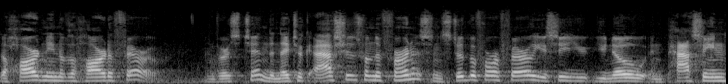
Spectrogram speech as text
the hardening of the heart of Pharaoh. In verse 10, then they took ashes from the furnace and stood before Pharaoh. You see, you, you know in passing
